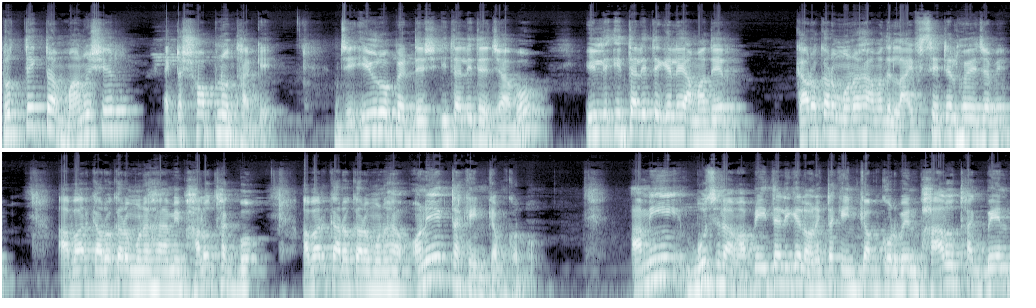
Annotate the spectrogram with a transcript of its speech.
প্রত্যেকটা মানুষের একটা স্বপ্ন থাকে যে ইউরোপের দেশ ইতালিতে যাব। ইতালিতে গেলে আমাদের, কারও কারও মনে হয় আমাদের লাইফ সেটেল হয়ে যাবে। আবার কারও কারও মনে হয় আমি ভালো থাকব। আবার কারও কারও মনে হয় অনেক টাকা ইনকাম করব। আমি বুঝলাম আপনি ইতালি গেলে অনেক টাকা ইনকাম করবেন, ভালো থাকবেন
